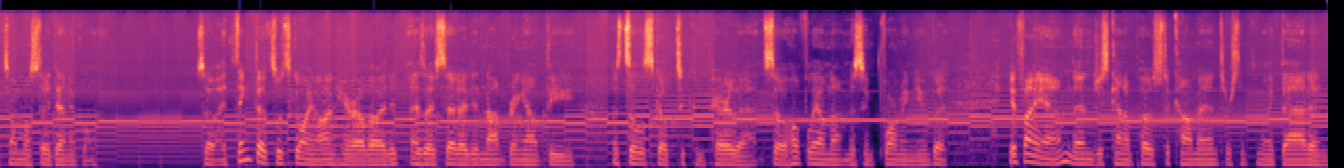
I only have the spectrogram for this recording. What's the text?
it's almost identical. So I think that's what's going on here, although I did, as I said, I did not bring out the oscilloscope to compare that. So hopefully I'm not misinforming you, but if I am, then just kind of post a comment or something like that, and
